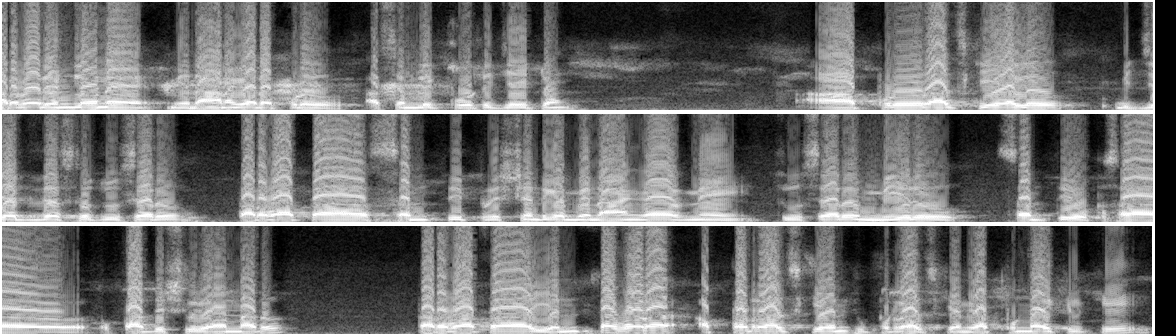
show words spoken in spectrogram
అరవై రెండులోనే మీ నాన్నగారు అప్పుడు అసెంబ్లీకి పోటీ చేయటం. అప్పుడు రాజకీయాలు విద్యార్థి దశలో చూశారు. తర్వాత సమితి ప్రెసిడెంట్గా మీ నాన్నగారిని చూశారు. మీరు సమితి ఉప ఉపాధ్యక్షులుగా ఉన్నారు. తర్వాత ఎంత కూడా అప్పటి రాజకీయానికి ఇప్పుడు రాజకీయానికి అప్పుడు నాయకులకి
